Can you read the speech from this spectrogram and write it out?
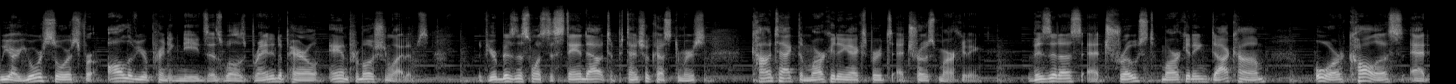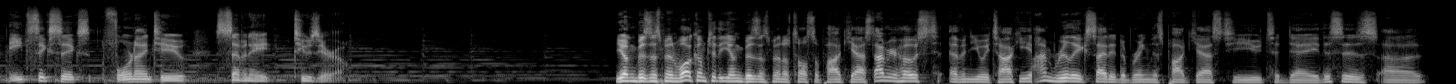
We are your source for all of your printing needs, as well as branded apparel and promotional items. If your business wants to stand out to potential customers, contact the marketing experts at Trost Marketing. Visit us at trostmarketing.com or call us at 866 492 7820. Young businessmen, welcome to the Young Businessmen of Tulsa podcast. I'm your host, Evan Uitaki. I'm really excited to bring this podcast to you today. This is uh,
